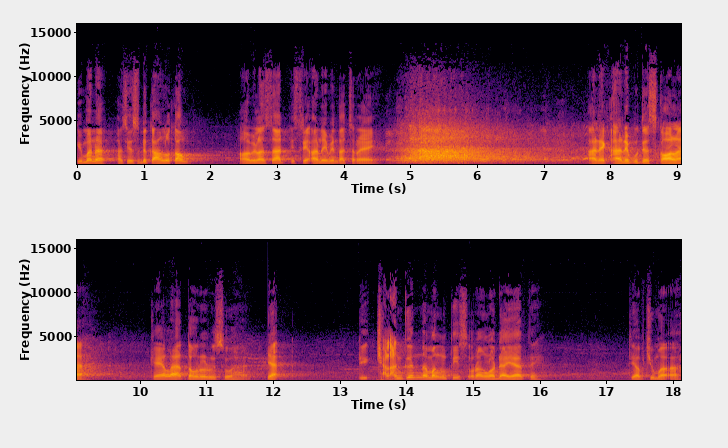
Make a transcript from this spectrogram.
Gimana hasil sedekah lu tong? Alhamdulillah Ustaz, istri aneh minta cerai anek-anek putus sekolah. Kela tong rusuhan ya dijalankan nama entis orang lodaya teh. Tiap jumaah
